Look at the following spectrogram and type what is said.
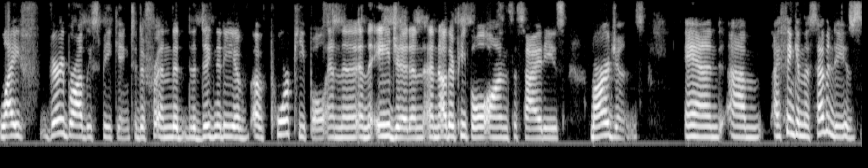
life, very broadly speaking, to defend the, the dignity of, of poor people and the and the aged and, and other people on society's margins. And um, I think in the 70s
